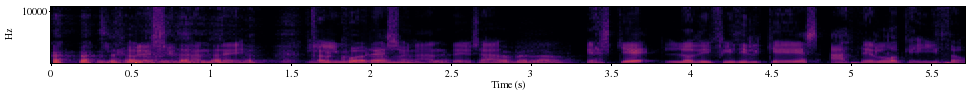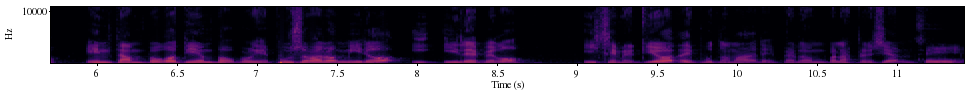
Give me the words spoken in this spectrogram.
Impresionante. Impresionante. O sea, No, es que lo difícil que es hacer lo que hizo en tan poco tiempo. Porque puso el balón, miró y, y le pegó. y se metió de puta madre, perdón por la expresión. Sí,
